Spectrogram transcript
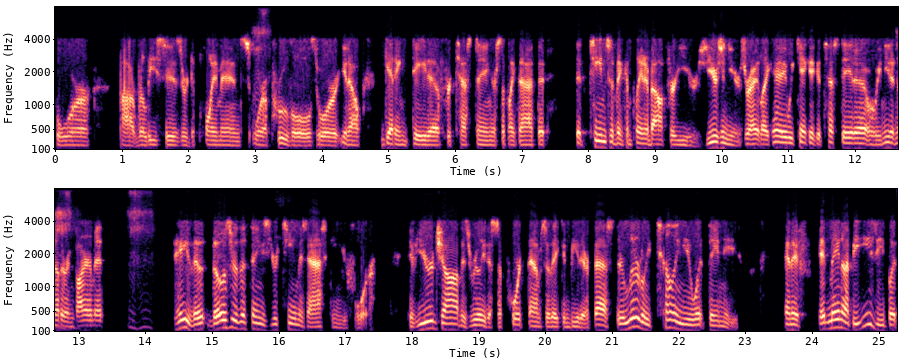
for uh, releases or deployments or approvals or you know getting data for testing or stuff like that that that teams have been complaining about for years, years and years, right? Like, hey, we can't get good test data, or we need another environment. Mhm. Hey, th- those are the things your team is asking you for. If your job is really to support them so they can be their best, they're literally telling you what they need. And if it may not be easy, but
